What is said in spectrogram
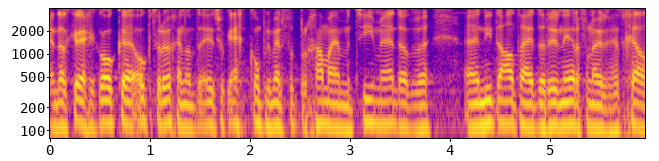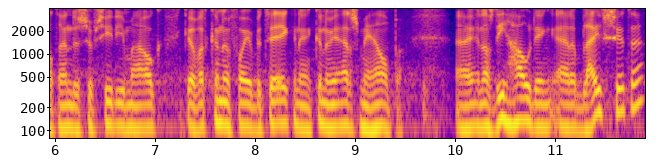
en dat kreeg ik ook, ook terug. En dat is ook echt een compliment voor het programma en mijn team. Hè, dat we niet altijd redeneren vanuit het geld en de subsidie. Maar ook, wat kunnen we voor je betekenen en kunnen we je ergens mee helpen. en als die houding er blijft zitten...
